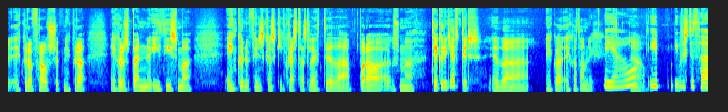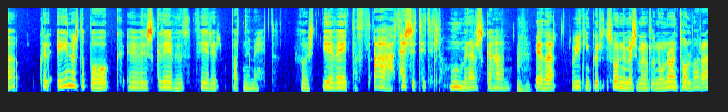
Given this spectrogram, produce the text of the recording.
einhverja frásögn, einhverja, einhverja spennu í því sem að einhvernum finnst kannski hverstaslegt eða bara svona tekur ekki eftir eða eitthvað, eitthvað þannig. Já, Já. Ég, ég veistu það, hver einasta bók hefur verið skrifuð fyrir barnið mitt. Þú veist, ég veit að, að þessi titill, hún mun elska hann. Mhm. Eða vikingur, svonni minn sem er náttúrulega núna, hann er 12 ára.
